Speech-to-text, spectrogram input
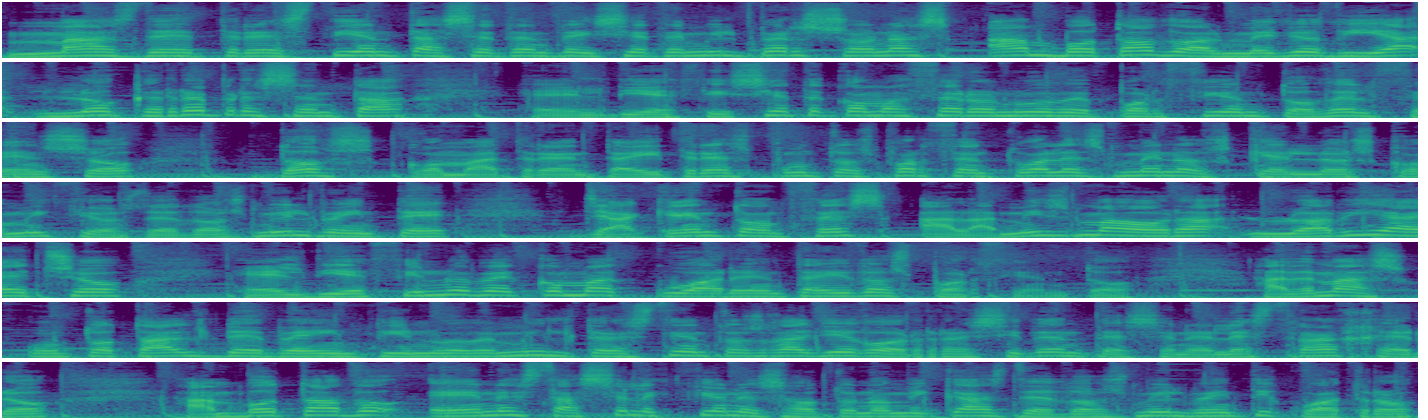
Más de 377.000 personas han votado al mediodía, lo que representa el 17,09% del censo, 2,33 puntos porcentuales menos que en los comicios de 2020, ya que entonces a la misma hora lo había hecho el 19,42%. Además, un total de 29.300 gallegos residentes en el extranjero han votado en estas elecciones autonómicas de 2024,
